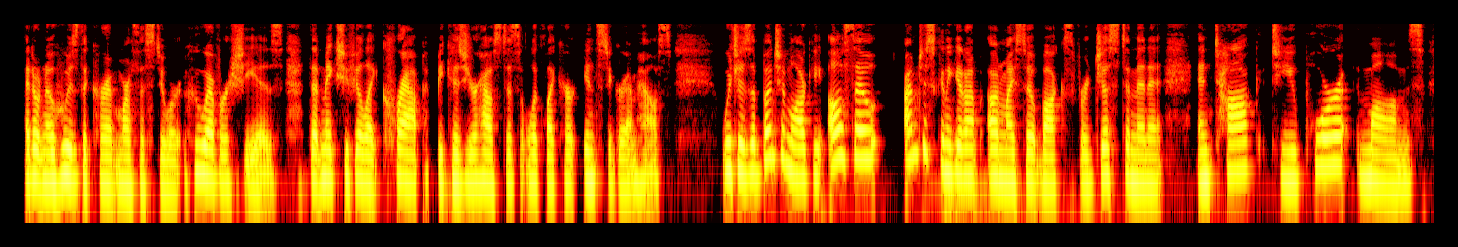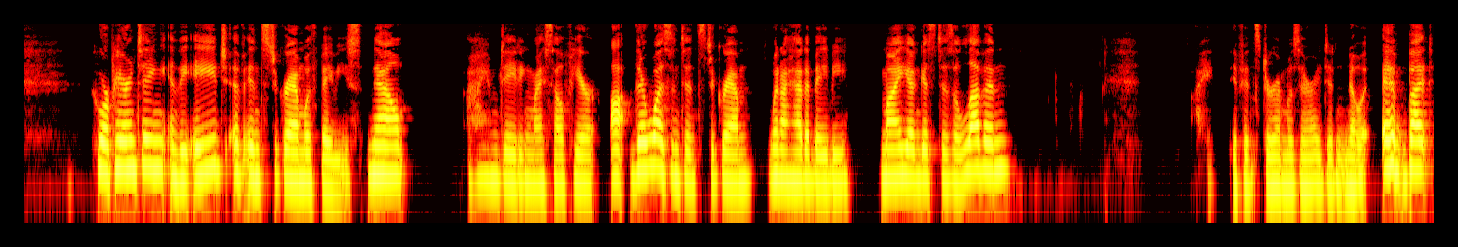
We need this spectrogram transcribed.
I don't know who is the current Martha Stewart, whoever she is, that makes you feel like crap because your house doesn't look like her Instagram house which is a bunch of malarkey. Also, I'm just going to get up on my soapbox for just a minute and talk to you poor moms who are parenting in the age of Instagram with babies. Now, I am dating myself here. Uh, there wasn't Instagram when I had a baby. My youngest is 11. I, if Instagram was there, I didn't know it. And, but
